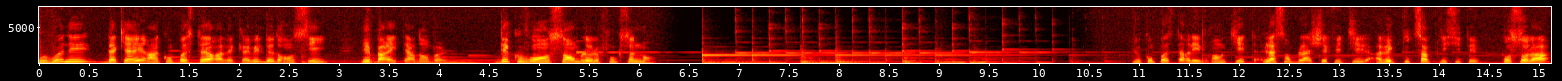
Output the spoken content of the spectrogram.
Vous venez d'acquérir un composteur avec la ville de Drancy et Paris Terre d'Envol. Découvrons ensemble le fonctionnement. Le composteur livré en kit, l'assemblage s'effectue avec toute simplicité. Pour cela,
